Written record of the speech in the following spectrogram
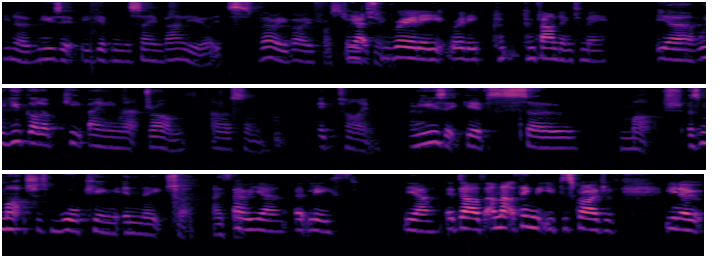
you know music be given the same value? It's very very frustrating. Yeah it's really really com- confounding to me. Yeah well you've got to keep banging that drum alison big time Music gives so much, as much as walking in nature, I oh, think. Oh, yeah, at least. Yeah, it does. And that thing that you've described of, you know,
